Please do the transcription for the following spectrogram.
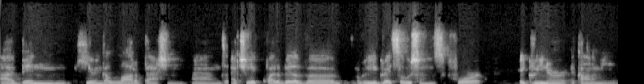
I've been hearing a lot of passion and actually quite a bit of uh, really great solutions for a greener economy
